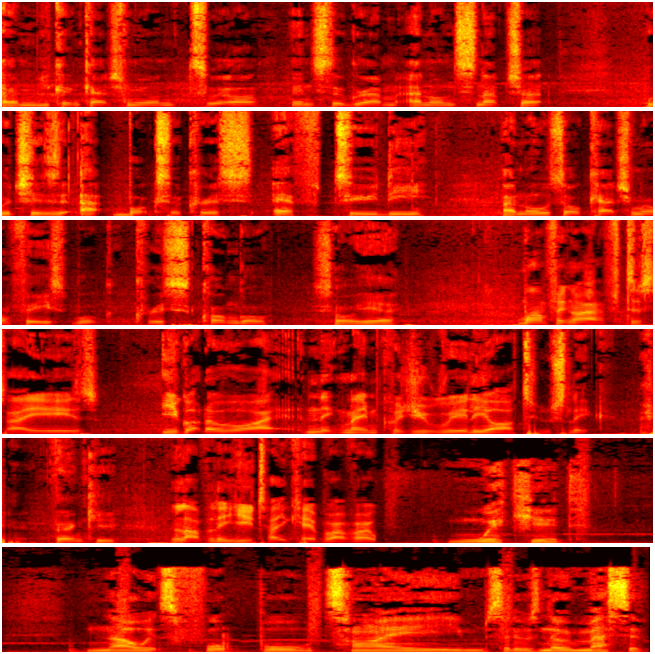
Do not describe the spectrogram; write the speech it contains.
Um, you can catch me on Twitter, Instagram, and on Snapchat, which is at Boxer Chris F2D, and also catch me on Facebook, Chris Congo. So yeah. One thing I have to say is, you got the right nickname because you really are too slick. Thank you. Lovely. You take care, brother. Wicked. Now it's football time. So there was no massive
